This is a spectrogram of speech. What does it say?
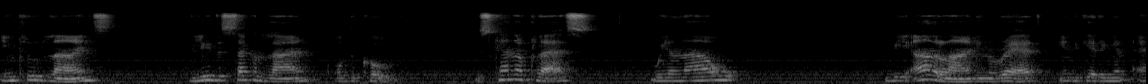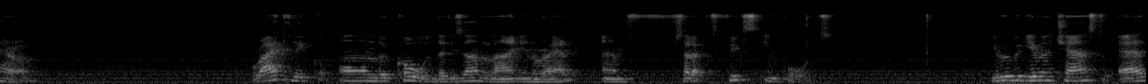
include lines, delete the second line of the code. The scanner class will now be underlined in red indicating an error right click on the code that is underlined in red and select fix imports. You will be given a chance to add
